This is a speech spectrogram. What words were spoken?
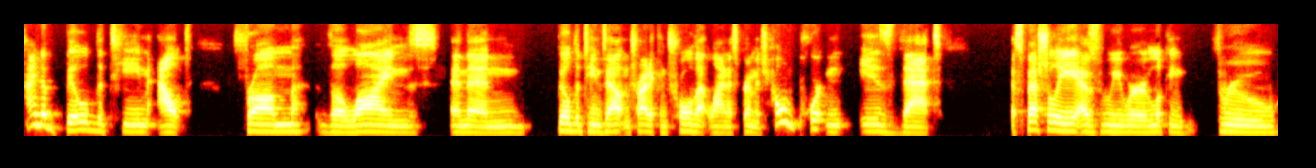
kind of build the team out from the lines and then build the teams out and try to control that line of scrimmage. How important is that, especially as we were looking through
